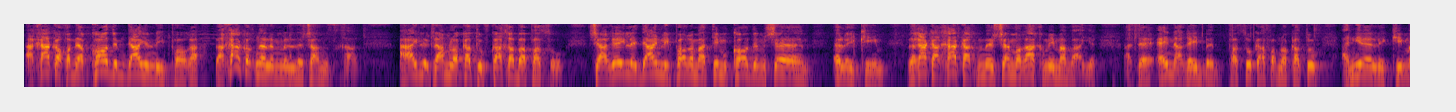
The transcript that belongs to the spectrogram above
אחר כך אומר קודם דיין ליפורה ואחר כך נעלם לשם שכר למה לא כתוב ככה בפסוק? שהרי לדיין ליפורה מתאים קודם שם אלוהיקים ורק אחר כך שם רחמים הוויה אז אין הרי בפסוק אף פעם לא כתוב אני אלוקים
